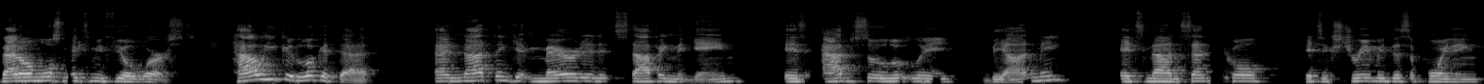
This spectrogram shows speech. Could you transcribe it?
That almost makes me feel worse. How he could look at that and not think it merited it stopping the game is absolutely beyond me. It's nonsensical. It's extremely disappointing.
